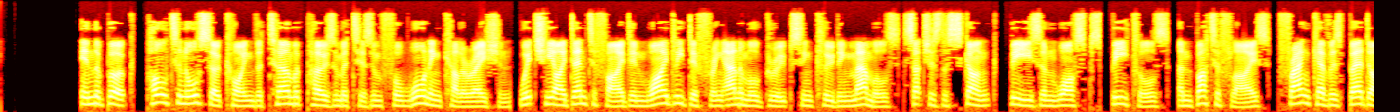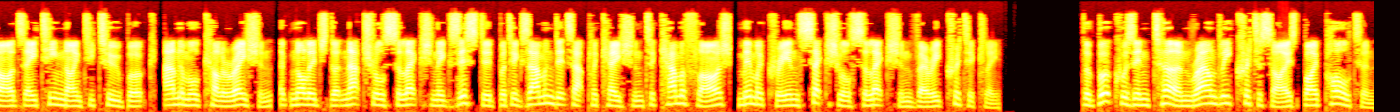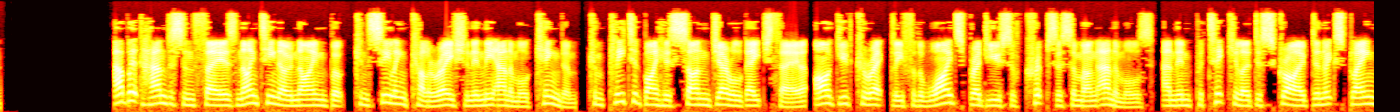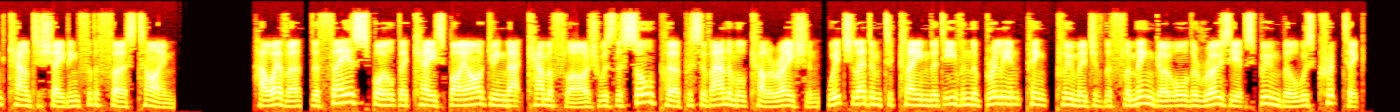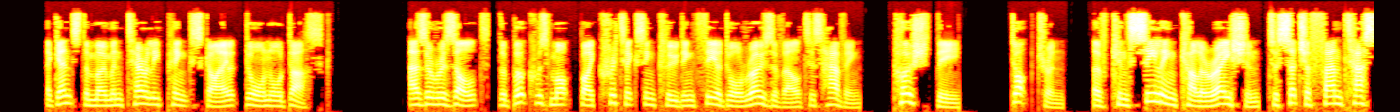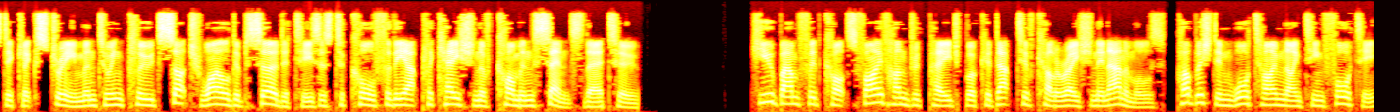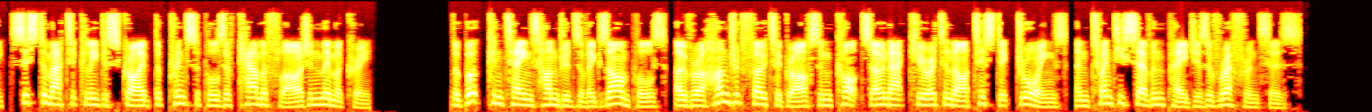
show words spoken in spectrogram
In the book, Poulton also coined the term aposematism for warning coloration, which he identified in widely differing animal groups including mammals such as the skunk, bees and wasps, beetles, and butterflies. Frank Evers Beddard's 1892 book, Animal Coloration, acknowledged that natural selection existed but examined its application to camouflage, mimicry and sexual selection very critically. The book was in turn roundly criticized by Poulton. Abbott Handerson Thayer's 1909 book Concealing Coloration in the Animal Kingdom, completed by his son Gerald H. Thayer, argued correctly for the widespread use of crypsis among animals, and in particular described and explained countershading for the first time. However, the Thayers spoiled their case by arguing that camouflage was the sole purpose of animal coloration, which led them to claim that even the brilliant pink plumage of the flamingo or the roseate spoonbill was cryptic—against the momentarily pink sky at dawn or dusk. As a result, the book was mocked by critics including Theodore Roosevelt as having pushed the doctrine of concealing coloration to such a fantastic extreme and to include such wild absurdities as to call for the application of common sense thereto. Hugh Bamford Cott's 500-page book Adaptive Coloration in Animals, published in wartime 1940, systematically described the principles of camouflage and mimicry. The book contains hundreds of examples, over a hundred photographs and Cott's own accurate and artistic drawings, and 27 pages of references.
